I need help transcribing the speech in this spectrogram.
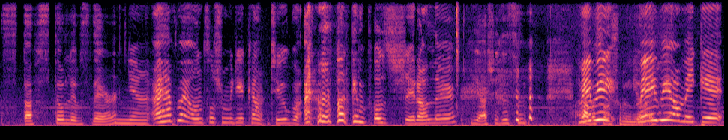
stuff still lives there. Yeah, I have my own social media account too, but I don't fucking post shit on there. Yeah, she doesn't maybe social media maybe life. I'll make it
